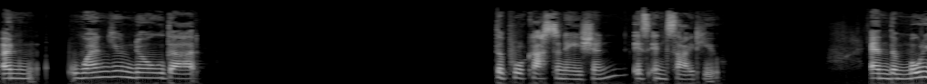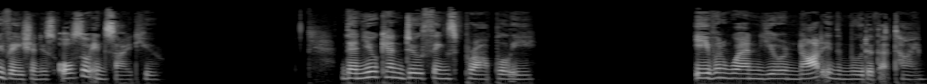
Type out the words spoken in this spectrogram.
And when you know that the procrastination is inside you and the motivation is also inside you, then you can do things properly even when you're not in the mood at that time.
